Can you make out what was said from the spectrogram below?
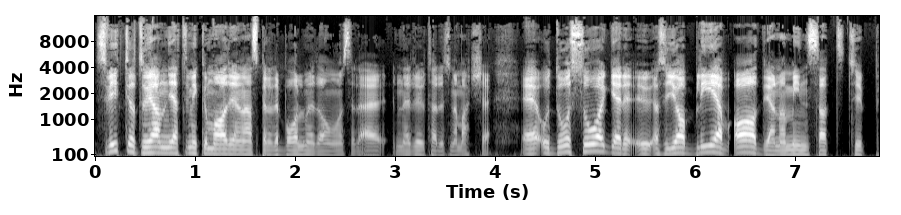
Svitjod tog hand jättemycket om Adrian när han spelade boll med dem och sådär När Rut hade sina matcher. Eh, Och då såg jag det, alltså jag blev Adrian och minns att typ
